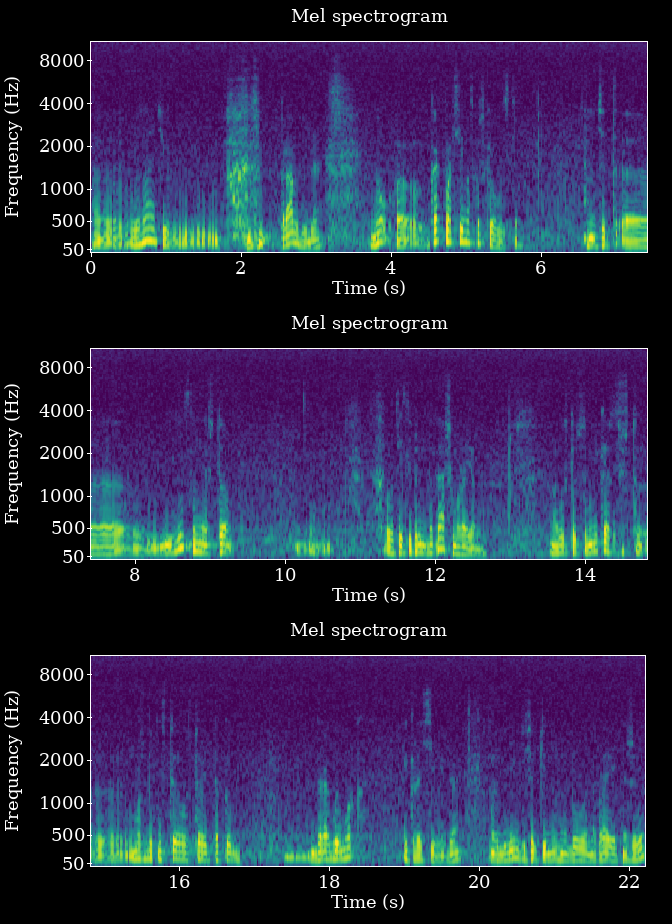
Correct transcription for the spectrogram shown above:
А, вы знаете, правду, да? Ну, а, как во всей Московской области. Значит, э, единственное, что вот если примерно к нашему району, могу сказать, что мне кажется, что, э, может быть, не стоило строить такой дорогой морг и красивый, да? Может быть, деньги все-таки нужно было направить на живых,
